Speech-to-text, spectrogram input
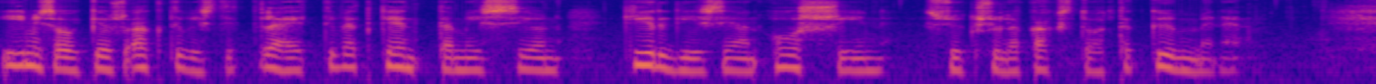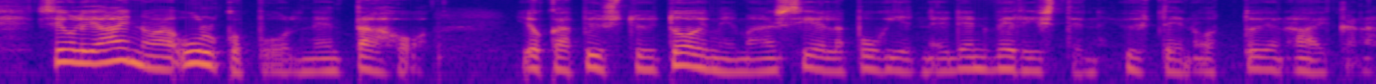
ihmisoikeusaktivistit lähettivät kenttämission Kirgisian Oshiin syksyllä 2010. Se oli ainoa ulkopuolinen taho, joka pystyi toimimaan siellä puhjenneiden veristen yhteenottojen aikana.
